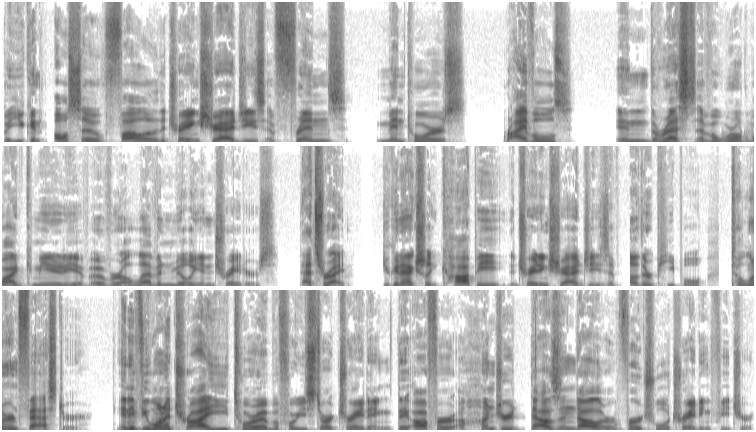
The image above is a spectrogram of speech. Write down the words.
but you can also follow the trading strategies of friends, mentors, rivals, and the rest of a worldwide community of over 11 million traders. That's right you can actually copy the trading strategies of other people to learn faster. And if you want to try eToro before you start trading, they offer a $100,000 virtual trading feature.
